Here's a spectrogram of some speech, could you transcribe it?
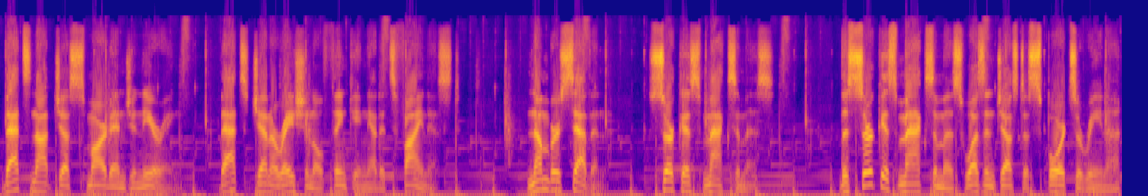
That's not just smart engineering. That's generational thinking at its finest. Number 7. Circus Maximus. The Circus Maximus wasn't just a sports arena,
